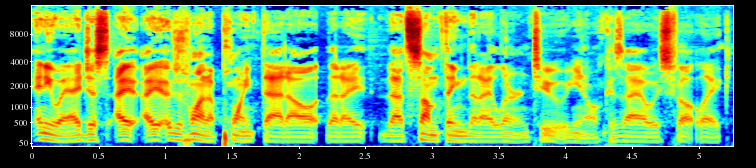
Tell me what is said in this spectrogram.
anyway, I just I, I just want to point that out that I that's something that I learned too, you know, because I always felt like,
